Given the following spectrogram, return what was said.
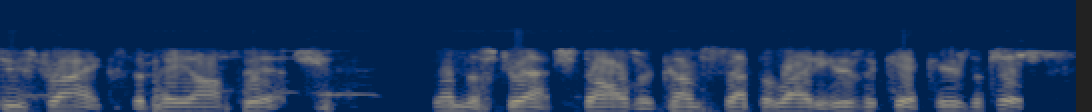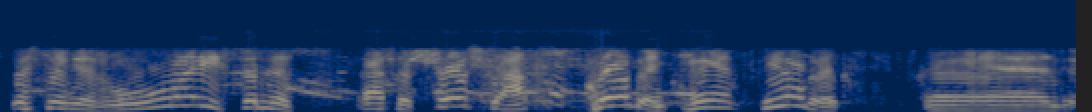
two strikes. The payoff pitch from the stretch. Stalzer comes set the righty. Here's the kick. Here's the pitch. This thing is laced in this at the shortstop. Corbin can't field it, and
